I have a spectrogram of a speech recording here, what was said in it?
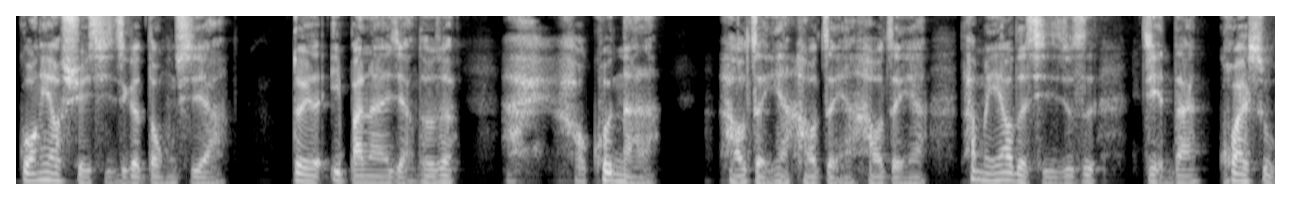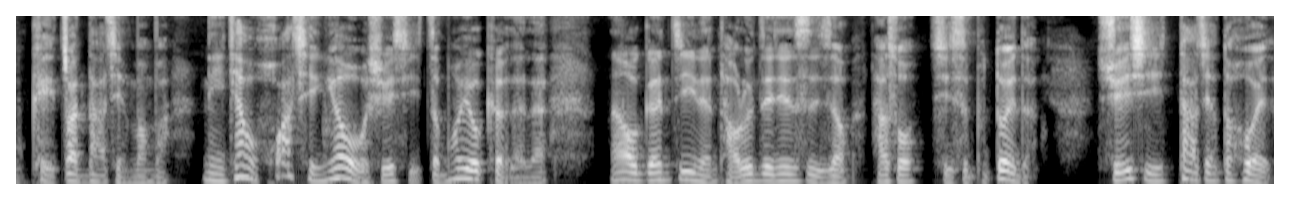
光要学习这个东西啊，对一般来讲都是，哎，好困难啊，好怎样，好怎样，好怎样，他们要的其实就是简单、快速可以赚大钱方法。你叫我花钱要我学习，怎么会有可能呢？然后我跟经纪人讨论这件事之后，他说其实不对的，学习大家都会的。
